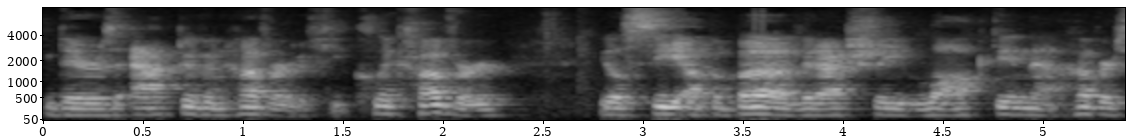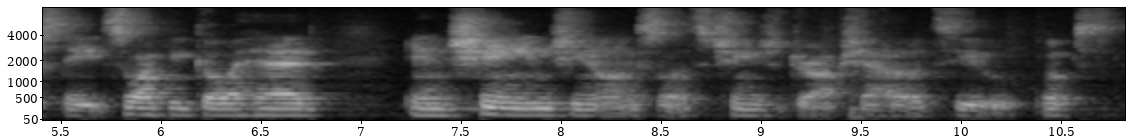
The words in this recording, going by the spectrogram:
there's active and hover. If you click hover, you'll see up above it actually locked in that hover state. So I could go ahead and change, you know, so let's change the drop shadow to, whoops.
